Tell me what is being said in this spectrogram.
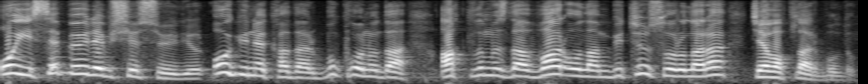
O ise böyle bir şey söylüyor. O güne kadar bu konuda aklımızda var olan bütün sorulara cevaplar bulduk.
